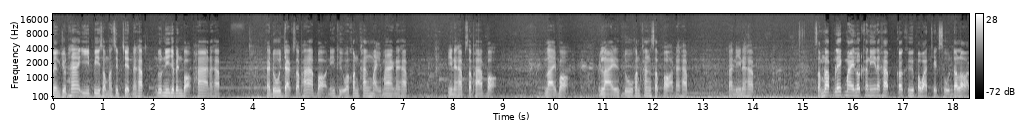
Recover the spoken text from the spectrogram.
1.5e ปี 2017 นะครับ รุ่นนี้จะเป็นเบาะผ้านะครับ แต่ดูจากสภาพเบาะนี้ถือว่าค่อนข้างใหม่มากนะครับ นี่นะครับสภาพเบาะลายเบาะเป็นลายดูค่อนข้างสปอร์ตนะครับตอนนี้นะครับสำหรับเลขไมล์รถคันนี้นะครับ ก็คือประวัติเช็คศูนย์ตลอด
